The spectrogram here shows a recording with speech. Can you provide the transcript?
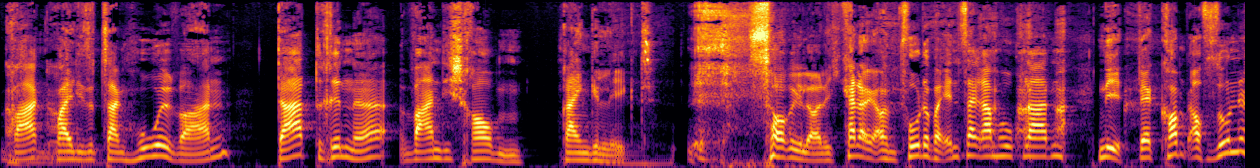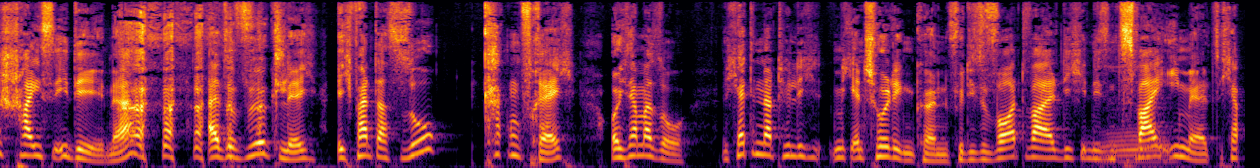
war, nein. weil die sozusagen hohl waren, da drinne waren die Schrauben reingelegt. Sorry, Leute, ich kann euch auch ein Foto bei Instagram hochladen. Nee, wer kommt auf so eine scheiß Idee, ne? Also wirklich, ich fand das so kackenfrech. Und ich sag mal so, ich hätte natürlich mich entschuldigen können für diese Wortwahl, die ich in diesen zwei E-Mails, ich habe,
